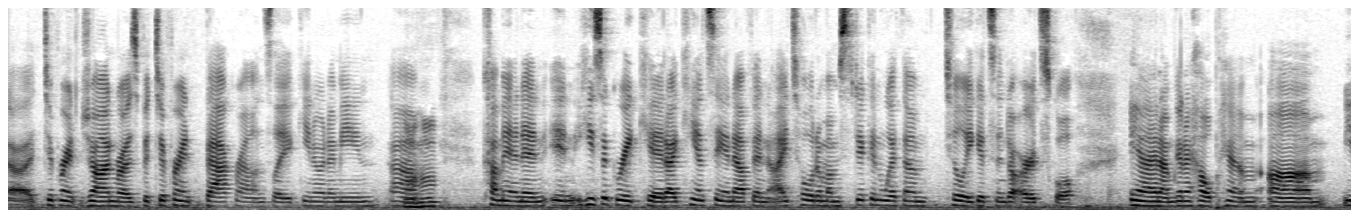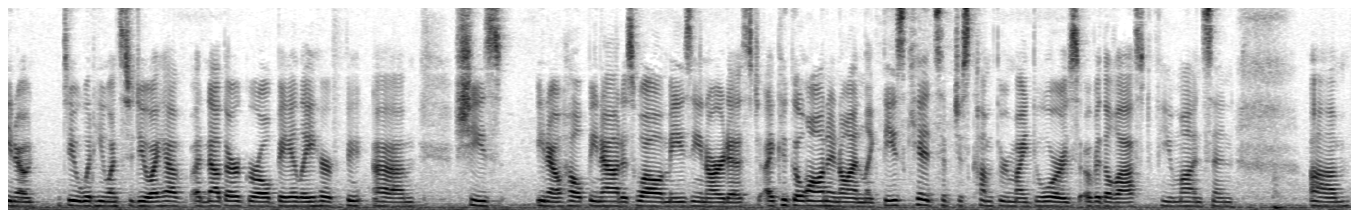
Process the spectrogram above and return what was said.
uh, different genres, but different backgrounds. Like you know what I mean. Um, mm-hmm come in and, and he's a great kid. I can't say enough. And I told him I'm sticking with him till he gets into art school. And I'm going to help him, um, you know, do what he wants to do. I have another girl, Bailey, her, um, she's, you know, helping out as well, amazing artist. I could go on and on. Like these kids have just come through my doors over the last few months. And, um,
